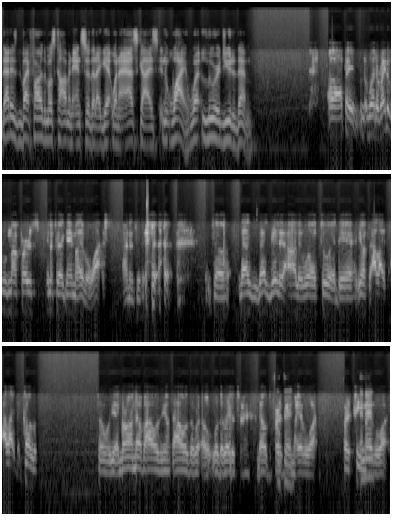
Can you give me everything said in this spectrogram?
That is by far the most common answer that I get when I ask guys. And why? What lured you to them? Uh, I think well, the Raiders was my first NFL game I ever watched. Honestly, so that's that's really all it was to it. There, you know, I like I like the colors. So yeah, growing up, I was you know I was a was a Raiders fan. That was the first okay. game I ever watched. First team then, I ever watched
